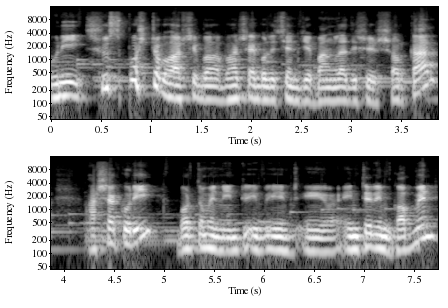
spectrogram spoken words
উনি সুস্পষ্ট ভাষা ভাষায় বলেছেন যে বাংলাদেশের সরকার আশা করি বর্তমান ইন্টারিম গভর্নমেন্ট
